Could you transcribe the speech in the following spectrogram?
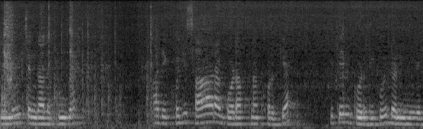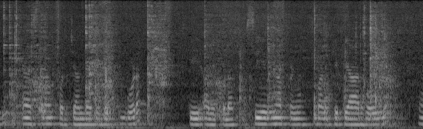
ਮੈਨੂੰ ਵੀ ਚੰਗਾ ਲੱਗੂਗਾ। ਆ ਦੇਖੋ ਜੀ, ਸਾਰਾ ਗੁੜ ਆਪਣਾ ਖੁਰ ਗਿਆ। ਕਿਤੇ ਵੀ ਗੁੜ ਦੀ ਕੋਈ ਡਲੀ ਨਹੀਂ ਰਹੀ। ਇਸ ਤਰ੍ਹਾਂ ਖੁਰ ਜਾਂਦਾ ਜਦੋਂ ਗੁੜ। ਤੇ ਆ ਦੇਖੋ ਲਾ, ਸੇਵੀਆਂ ਆਪਣੀਆਂ ਬਣ ਕੇ ਤਿਆਰ ਹੋ ਗਈਆਂ।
